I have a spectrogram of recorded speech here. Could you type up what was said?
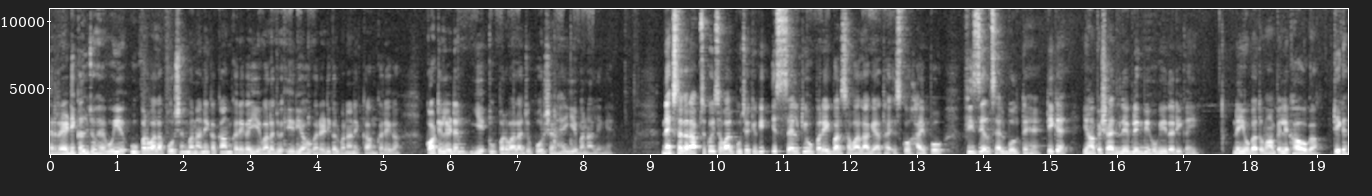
रेडिकल जो है वो ये ऊपर वाला पोर्शन बनाने का काम करेगा, ये वाला जो एरिया होगा, रेडिकल बनाने का काम करेगा, कॉटिलेडन ये ऊपर वाला जो पोर्शन है, ये बना लेंगे। नेक्स्ट अगर आपसे कोई सवाल पूछे, क्योंकि इस सेल के ऊपर एक बार सवाल आ गया था, इसको हाइपोफिजियल सेल बोलते हैं, ठीक है? यहाँ पे शायद लेबलिंग भी होगी इधर ही कहीं। नहीं होगा तो वहाँ पे लिखा होगा, ठीक है?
